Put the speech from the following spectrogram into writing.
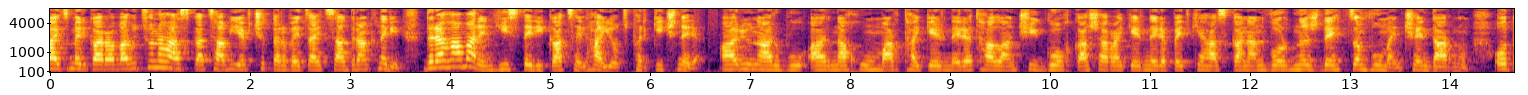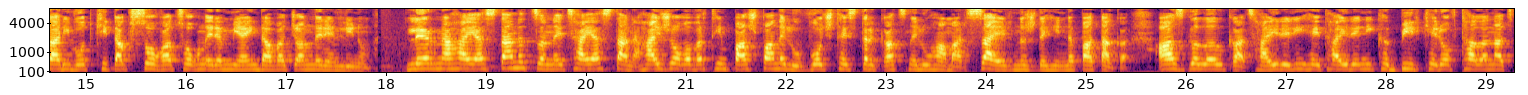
բայց մեր կառավարությունը հասկացավ եւ չտրվեց այդ սադրանքներին։ Դրա համար են հիստերիկացել հայոց փրկիչները։ Արյուն արբու արնախում մարտակերները, թալանչի գող կաշառակերները պետք է հասկանան, որ նժդեհ ծնվում են, չեն դառնում։ Օտարի ոտքի ոտքի տակ սողացողները միայն դավաճաններ են լինում։ Լեռնահայաստանը ծնեց Հայաստանը հայ ժողովրդին պաշտպանելու ոչ թե ստրկացնելու համար սա էր նժդեհի նպատակը ազգը լլկած հայրերի հետ հայրենիքը բիրքերով թալանած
